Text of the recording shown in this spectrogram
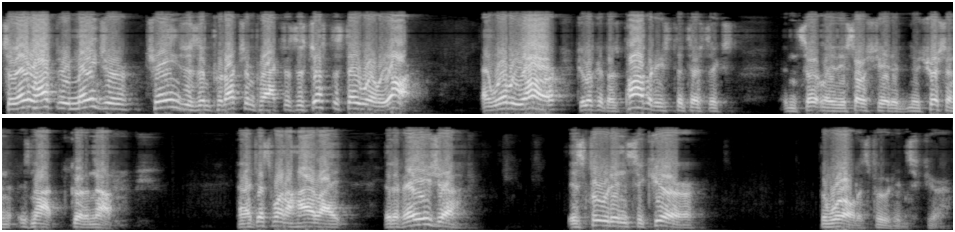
So there will have to be major changes in production practices just to stay where we are. And where we are, if you look at those poverty statistics, and certainly the associated nutrition is not good enough. And I just want to highlight that if Asia is food insecure, the world is food insecure.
